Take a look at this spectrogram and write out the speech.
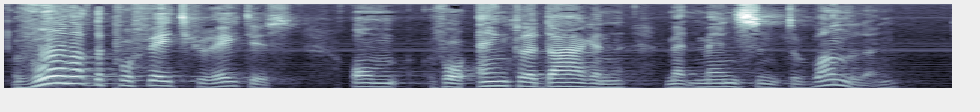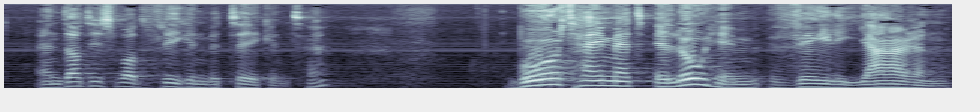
Voordat de profeet gereed is om voor enkele dagen met mensen te wandelen, en dat is wat vliegen betekent, hè, hij met Elohim vele jaren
